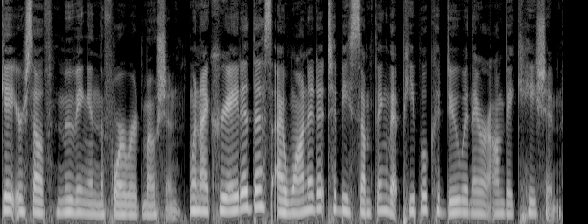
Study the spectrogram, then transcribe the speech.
get yourself moving in the forward motion. When I created this, I wanted it to be something that people could do when they were on vacation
